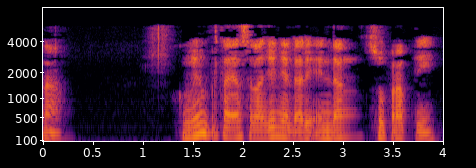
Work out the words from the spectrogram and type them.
Nah, kemudian pertanyaan selanjutnya dari Endang Suprapti.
